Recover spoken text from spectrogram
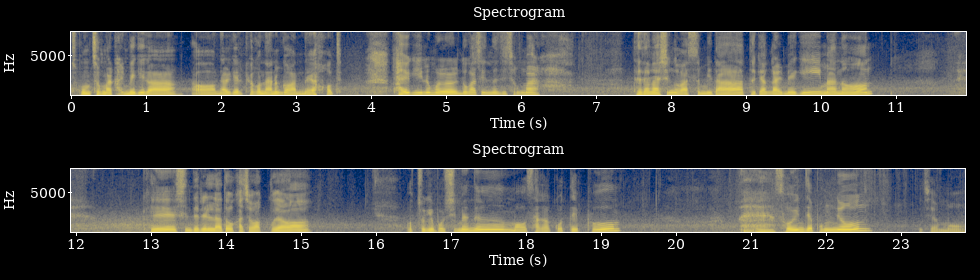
조금 정말 갈매기가 어, 날개를 펴고 나는 것 같네요. 다육이 이름을 누가 짓는지 정말 대단하신 것 같습니다. 덕양갈매기 만원. 그 신데렐라도 가져왔고요. 이쪽에 보시면은 뭐 사과꽃 대품, 네, 소인제 복륜 이제 뭐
